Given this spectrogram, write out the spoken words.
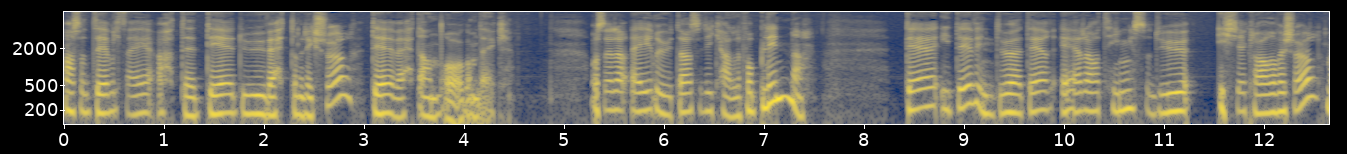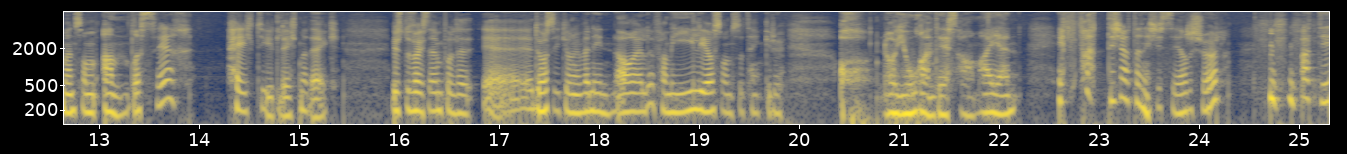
altså Det vil si at det du vet om deg sjøl, det vet andre òg om deg. Og så er det ei rute som de kaller for blinde. Det, I det vinduet der er det ting som du ikke er klar over sjøl, men som andre ser helt tydelig med deg. Hvis du f.eks. Eh, har sikkert noen venninner eller familie, og sånn, så tenker du åh, nå gjorde han det samme igjen. Jeg fatter ikke at han ikke ser det sjøl. At det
